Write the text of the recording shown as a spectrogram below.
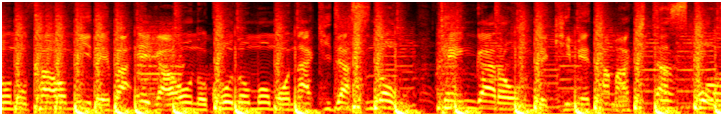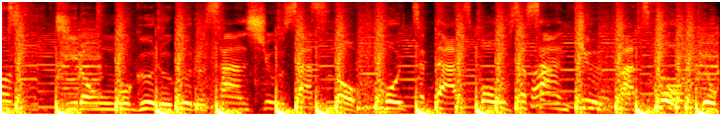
その顔見れば笑顔の子供も泣き出すの。テンガロンで決めたマキタスポーツ持論をぐるぐる三周さすの。こいつは脱帽さサンキュータツオ余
